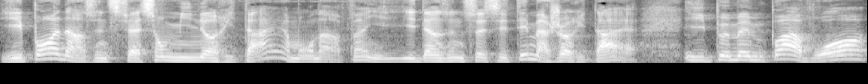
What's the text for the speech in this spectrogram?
il est pas dans une situation minoritaire, mon enfant, il est dans une société majoritaire. Il peut même pas avoir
